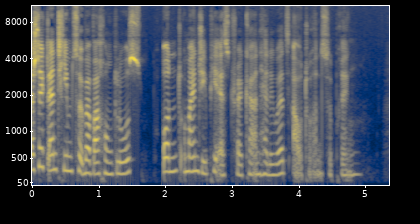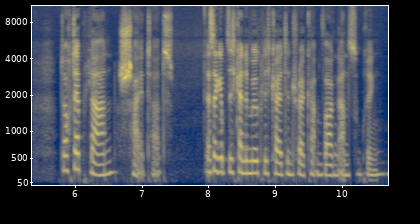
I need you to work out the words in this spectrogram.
Er schickt ein Team zur Überwachung los und um einen GPS-Tracker an Halliways Auto anzubringen. Doch der Plan scheitert. Es ergibt sich keine Möglichkeit, den Tracker am Wagen anzubringen.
